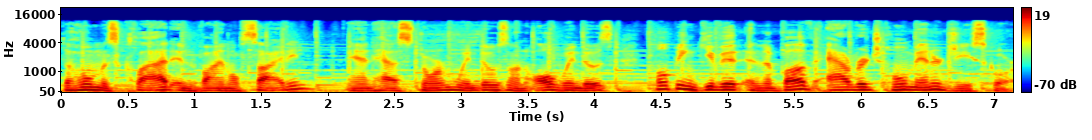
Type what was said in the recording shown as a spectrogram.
The home is clad in vinyl siding and has storm windows on all windows, helping give it an above average home energy score.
